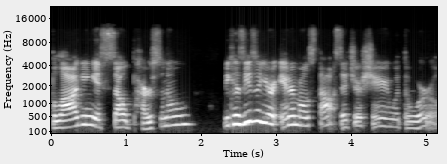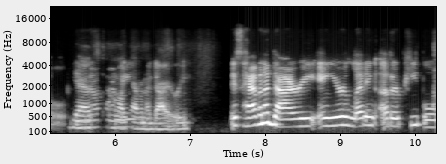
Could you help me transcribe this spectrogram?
blogging is so personal because these are your innermost thoughts that you're sharing with the world. Yeah, you know it's kind of like having a diary. It's having a diary and you're letting other people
